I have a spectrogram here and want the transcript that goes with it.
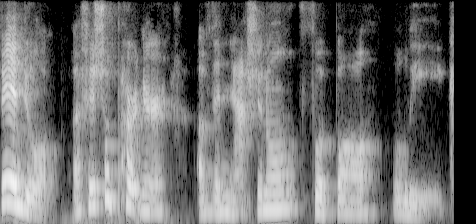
FanDuel, official partner of the National Football League.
